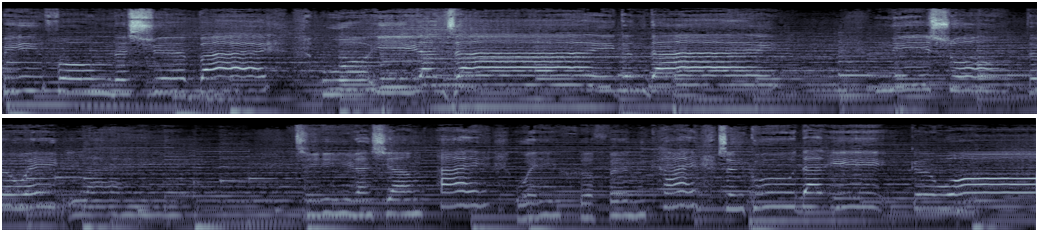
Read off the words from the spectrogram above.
冰封。的雪白，我依然在相爱，为何分开？剩孤单一个我。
